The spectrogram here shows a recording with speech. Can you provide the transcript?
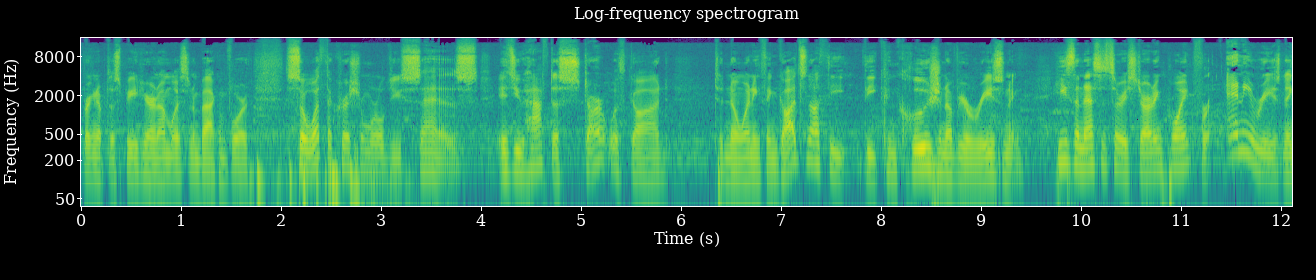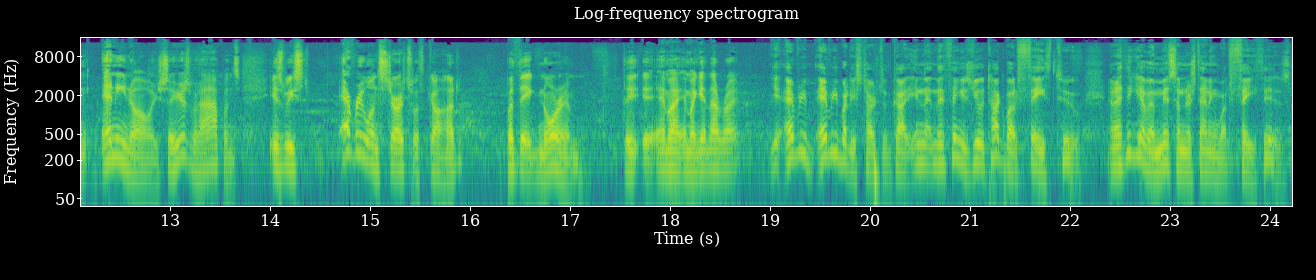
bring it up to speed here, and I'm listening back and forth. So, what the Christian worldview says is you have to start with God to know anything. God's not the, the conclusion of your reasoning. He's the necessary starting point for any reasoning, any knowledge. So here's what happens: is we everyone starts with God, but they ignore Him. They, am I am I getting that right? Yeah, every, everybody starts with God. And the thing is, you talk about faith too. And I think you have a misunderstanding of what faith is.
